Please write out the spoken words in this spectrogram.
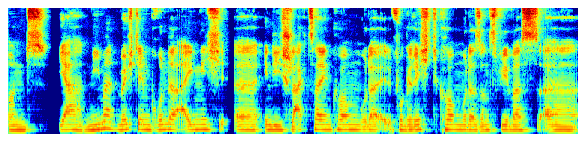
Und ja, niemand möchte im Grunde eigentlich äh, in die Schlagzeilen kommen oder vor Gericht kommen oder sonst wie was äh,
